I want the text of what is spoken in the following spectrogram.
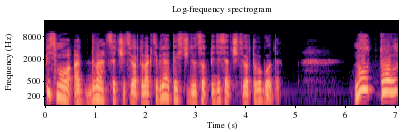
Письмо от 24 октября 1954 года. Но то,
